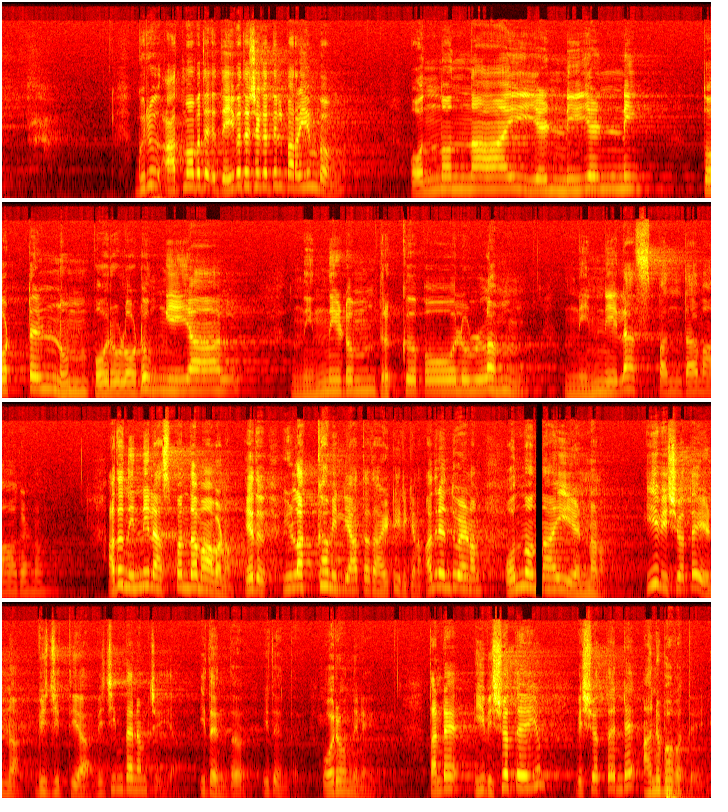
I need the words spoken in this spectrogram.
ഗുരു ആത്മോപദ ദൈവദശകത്തിൽ പറയുമ്പം ഒന്നൊന്നായി എണ്ണി എണ്ണി തൊട്ടെണ്ണും പൊരുളൊടുങ്ങിയാൽ നിന്നിടും ദൃക്ക് പോലുള്ളം നിന്നില സ്പന്ദമാകണം അത് നിന്നിൽ അസ്പന്ദമാവണം ഏത്? ഇളക്കമില്ലാത്തതായിട്ട് ഇരിക്കണം അതിനെന്ത് വേണം? ഒന്നൊന്നായി എണ്ണണം. ഈ വിശ്വത്തെ എണ്ണുക. വിചിത്യ വിചിന്തനം ചെയ്യുക. ഇതെന്ത്? ഇതെന്ത്? ഓരോന്നിനെയും. തന്റെ ഈ വിശ്വത്തെയും വിശ്വത്തിന്റെ അനുഭവത്തെയും.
